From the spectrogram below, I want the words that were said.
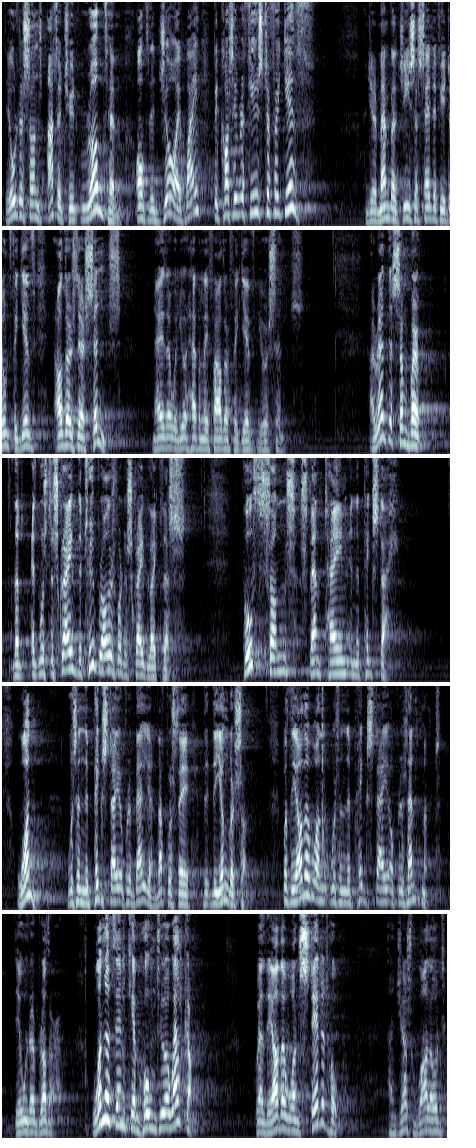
the older son's attitude, robbed him of the joy. Why? Because he refused to forgive. And you remember Jesus said, if you don't forgive others their sins, neither will your heavenly Father forgive your sins. I read this somewhere that it was described, the two brothers were described like this. Both sons spent time in the pigsty. One was in the pigsty of rebellion, that was the, the, the younger son. But the other one was in the pigsty of resentment, the older brother. One of them came home to a welcome, while the other one stayed at home and just wallowed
